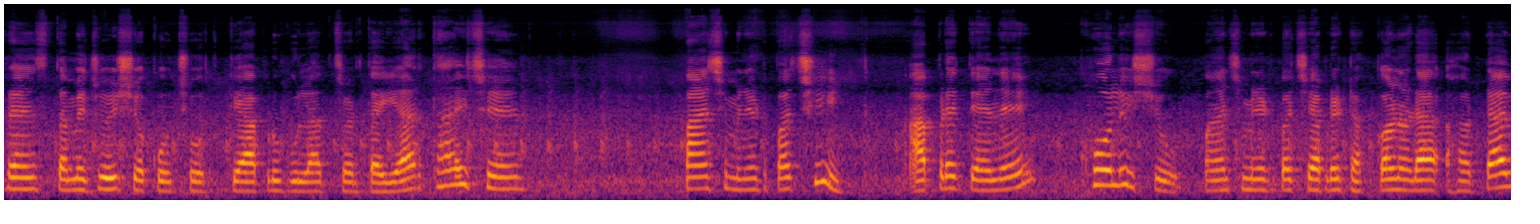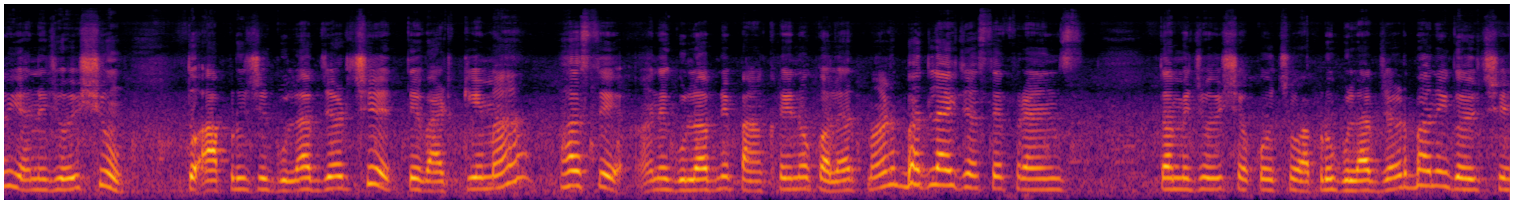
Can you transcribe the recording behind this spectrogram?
ફ્રેન્ડ્સ તમે જોઈ શકો છો કે આપણું ગુલાબજળ તૈયાર થાય છે. પાંચ મિનિટ પછી આપણે તેને ખોલીશું. પાંચ મિનિટ પછી આપણે ઢક્કણ હટાવી અને જોઈશું તો આપણું જે ગુલાબજળ છે તે વાટકીમાં હશે અને ગુલાબની પાંખડીનો કલર પણ બદલાઈ જશે ફ્રેન્ડ્સ તમે જોઈ શકો છો આપણું ગુલાબજળ બની ગયું છે.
